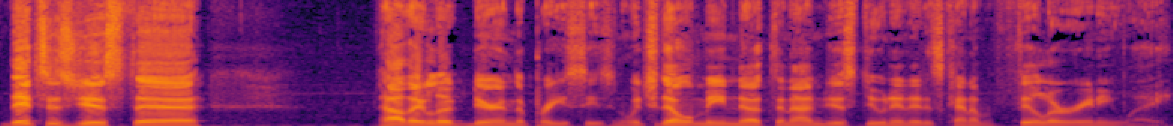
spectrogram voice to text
This is just uh, how they look during the preseason, which don't mean nothing. I'm just doing it as kind of filler anyway.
